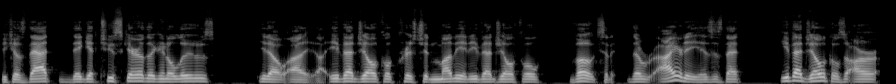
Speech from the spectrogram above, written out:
because that they get too scared they're going to lose, you know, uh, evangelical Christian money and evangelical votes. And the irony is, is that evangelicals are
